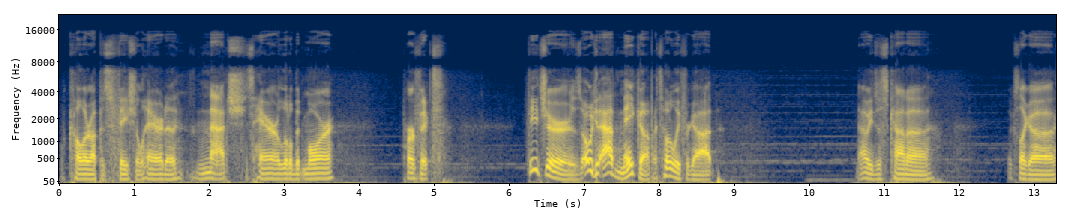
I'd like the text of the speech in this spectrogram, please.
We'll color up his facial hair to match his hair a little bit more. Perfect. Features. Oh, we can add makeup. I totally forgot. Now he just kind of looks like a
